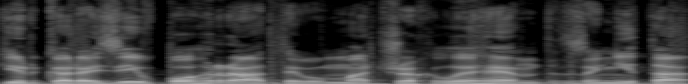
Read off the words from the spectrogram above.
кілька разів пограти в матчах легенд Зеніта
